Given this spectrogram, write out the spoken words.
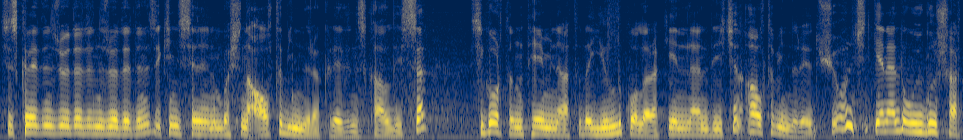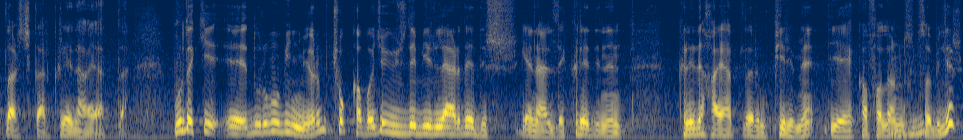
Siz kredinizi ödediniz ödediniz. ikinci senenin başında 6 bin lira krediniz kaldıysa sigortanın teminatı da yıllık olarak yenilendiği için 6 bin liraya düşüyor. Onun için genelde uygun şartlar çıkar kredi hayatta. Buradaki e, durumu bilmiyorum. Çok kabaca yüzde birlerdedir genelde kredinin kredi hayatların primi diye kafalarını tutabilir.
